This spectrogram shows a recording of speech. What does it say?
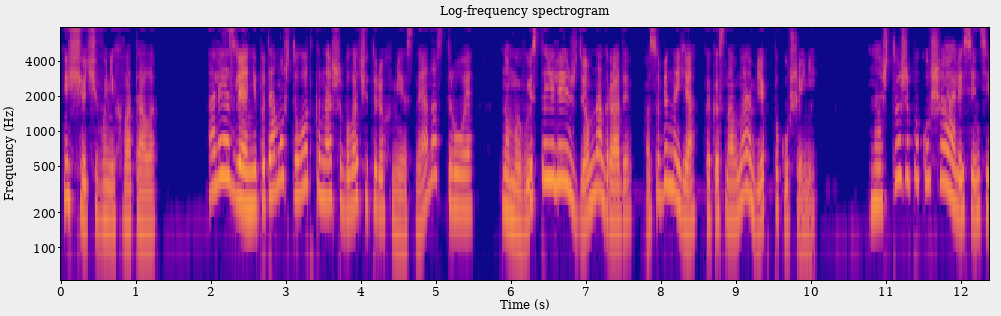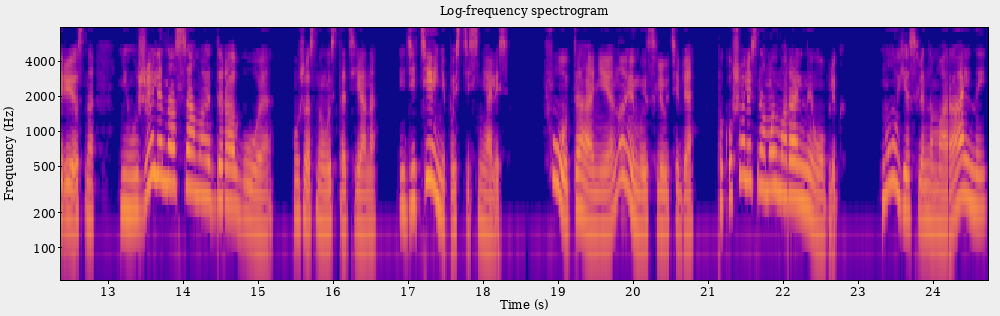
Еще чего не хватало. А лезли они потому, что лодка наша была четырехместной, а нас трое. Но мы выстояли и ждем награды, особенно я, как основной объект покушений. На что же покушались, интересно? Неужели на самое дорогое? Ужаснулась Татьяна. И детей не постеснялись. Фу, Таня, ну и мысли у тебя. Покушались на мой моральный облик. Ну, если на моральный.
